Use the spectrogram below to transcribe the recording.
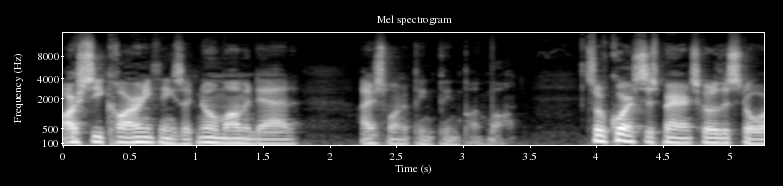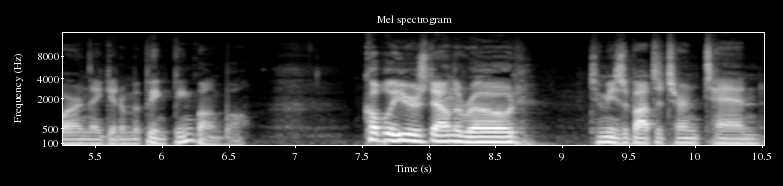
RC car or anything?" He's like, "No, mom and dad, I just want a ping ping pong ball." So of course his parents go to the store and they get him a ping ping pong ball. A couple of years down the road, Timmy's about to turn ten.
